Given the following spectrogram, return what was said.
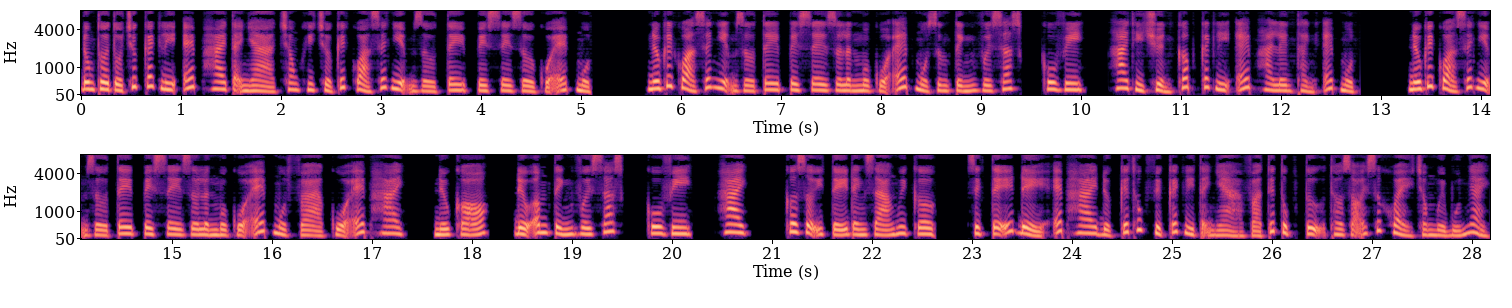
Đồng thời tổ chức cách ly F2 tại nhà trong khi chờ kết quả xét nghiệm RT-PCR của F1. Nếu kết quả xét nghiệm RT-PCR lần 1 của F1 dương tính với SARS-CoV-2 thì chuyển cấp cách ly F2 lên thành F1. Nếu kết quả xét nghiệm RT-PCR lần 1 của F1 và của F2, nếu có, đều âm tính với SARS-CoV-2, cơ sở y tế đánh giá nguy cơ, dịch tễ để F2 được kết thúc việc cách ly tại nhà và tiếp tục tự theo dõi sức khỏe trong 14 ngày.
